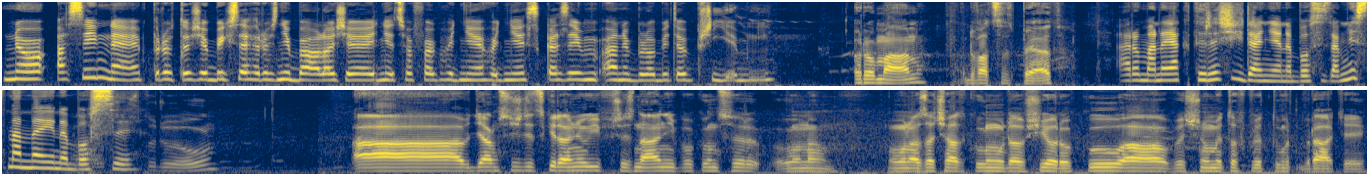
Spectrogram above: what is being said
No, asi ne, protože bych se hrozně bála, že něco fakt hodně, hodně zkazím a nebylo by to příjemný. Roman, 25. A Romane, jak ty řešíš daně? Nebo jsi zaměstnaný, nebo jsi... Studuju. A dělám si vždycky daňový přiznání po konci, na, na začátku dalšího roku a většinou mi to v květnu vrátí.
